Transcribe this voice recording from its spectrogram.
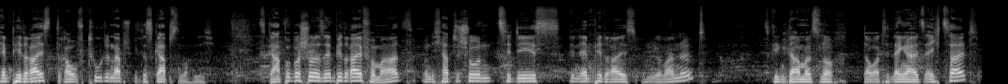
MP3s drauf tut und abspielt. Das gab es noch nicht. Es gab aber schon das MP3-Format und ich hatte schon CDs in MP3s umgewandelt. Es ging damals noch, dauerte länger als Echtzeit.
